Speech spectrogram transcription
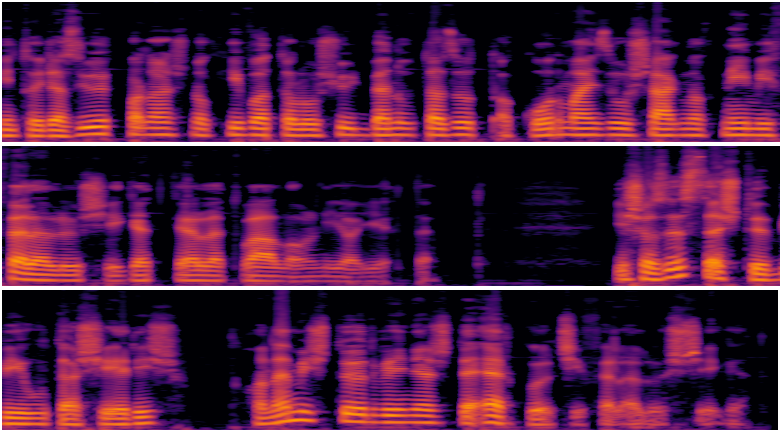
mint hogy az űrparancsnok hivatalos ügyben utazott, a kormányzóságnak némi felelősséget kellett vállalnia érte. És az összes többi utasér is, ha nem is törvényes, de erkölcsi felelősséget.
